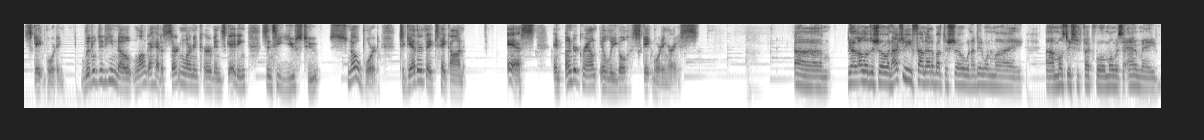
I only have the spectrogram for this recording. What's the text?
skateboarding. Little did he know, Langa had a certain learning curve in skating since he used to snowboard. Together, they take on S, an underground illegal skateboarding race. Um, yeah, I love the show, and I actually found out about the show when I did one of my uh, most disrespectful moments of anime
